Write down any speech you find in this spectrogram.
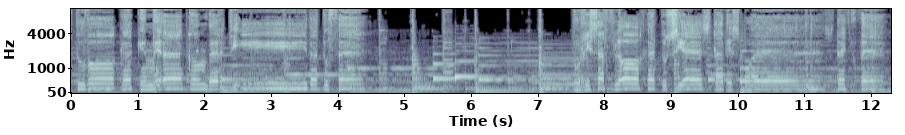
Tu boca que me ha convertido a tu fe. Tu risa floja, tu siesta después de llover.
